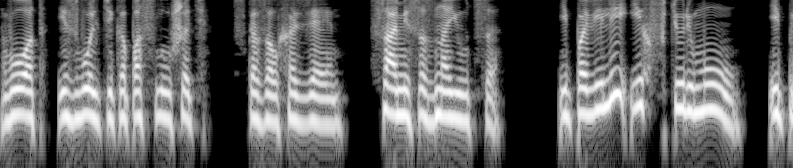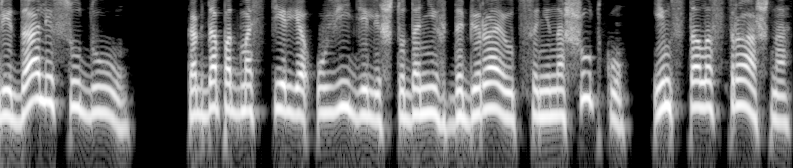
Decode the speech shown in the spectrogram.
«Вот, извольте-ка послушать», — сказал хозяин. «Сами сознаются». И повели их в тюрьму, и предали суду. Когда подмастерья увидели, что до них добираются не на шутку, им стало страшно.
